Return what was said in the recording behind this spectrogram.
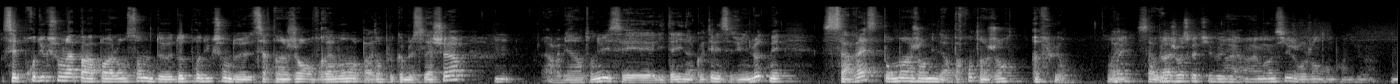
cette production-là par rapport à l'ensemble d'autres productions de certains genres, vraiment, par exemple, comme le slasher, Mm. Alors bien entendu, c'est l'Italie d'un côté, les États-Unis de l'autre, mais ça reste pour moi un genre mineur. Par contre, un genre influent. Ouais, Oui, ça oui. Là, je vois ce que tu veux dire. ouais, moi aussi, je rejoins ton point de vue. ouais.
